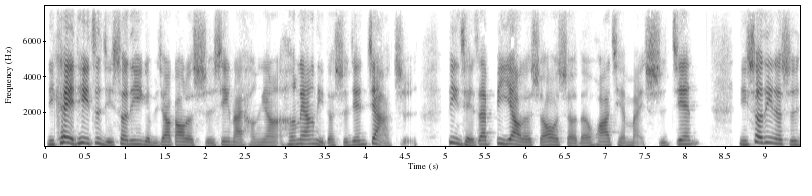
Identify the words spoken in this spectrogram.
你可以替自己设定一个比较高的时薪来衡量衡量你的时间价值，并且在必要的时候舍得花钱买时间。你设定的时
